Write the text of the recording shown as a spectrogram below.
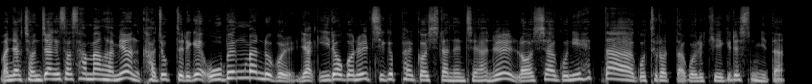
만약 전장에서 사망하면 가족들에게 500만 루블 약 1억 원을 지급할 것이라는 제안을 러시아군이 했다고 들었다고 이렇게 얘기를 했습니다.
